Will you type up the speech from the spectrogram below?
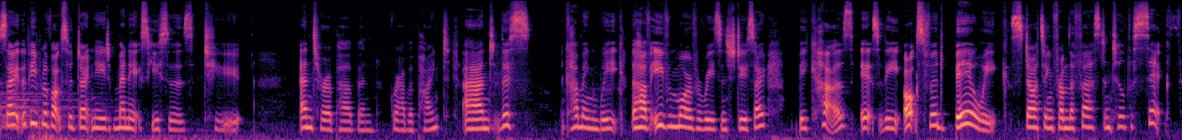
So the people of Oxford don't need many excuses to enter a pub and grab a pint. And this coming week, they'll have even more of a reason to do so because it's the Oxford Beer Week, starting from the 1st until the 6th.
